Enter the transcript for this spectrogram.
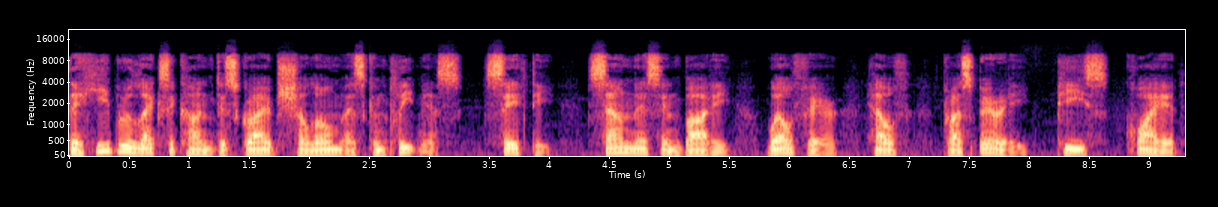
The Hebrew lexicon describes shalom as completeness, safety, soundness in body, welfare, health, prosperity, peace, quiet,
